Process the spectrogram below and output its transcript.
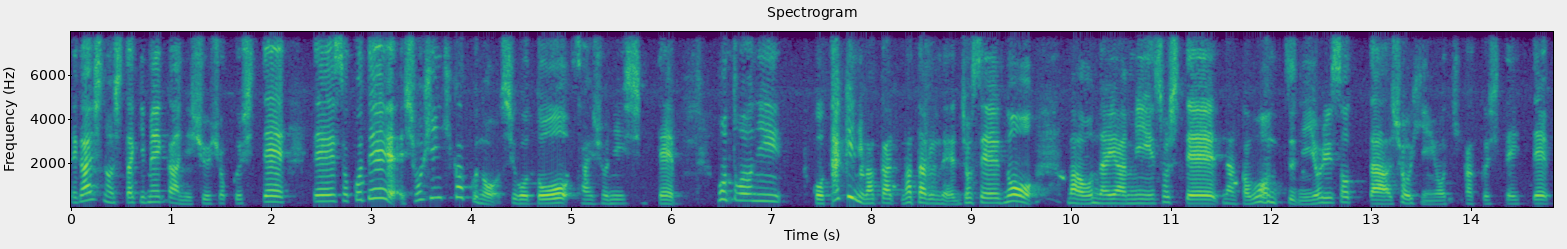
で外資の下着メーカーに就職して、で、そこで商品企画の仕事を最初にして、本当にこう多岐にわか渡るね、女性の、まあ、お悩み、そしてなんかウォンツに寄り添った商品を企画していて、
